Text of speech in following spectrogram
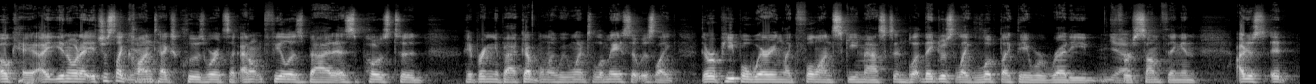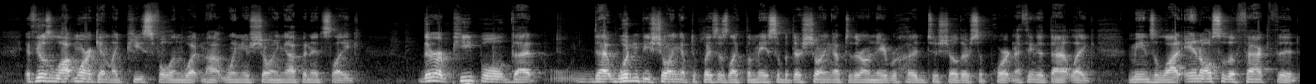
okay i you know what I, it's just like Yeah. context clues where it's like i don't feel as bad as opposed to hey bringing it back up when like we went to la mesa it was like there were people wearing like full on ski masks and they just like looked like they were ready Yeah. for something and i just it it feels a lot more again like peaceful and whatnot when you're showing up and it's like there are people that that wouldn't be showing up to places like La Mesa, but they're showing up to their own neighborhood to show their support, and I think that that like means a lot. And also the fact that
